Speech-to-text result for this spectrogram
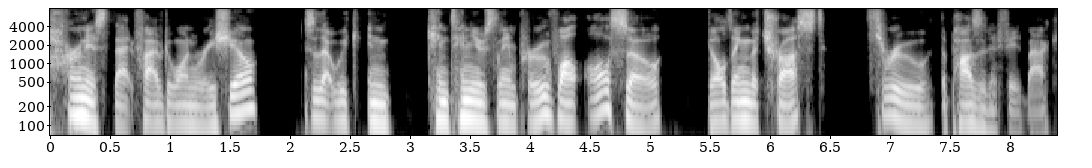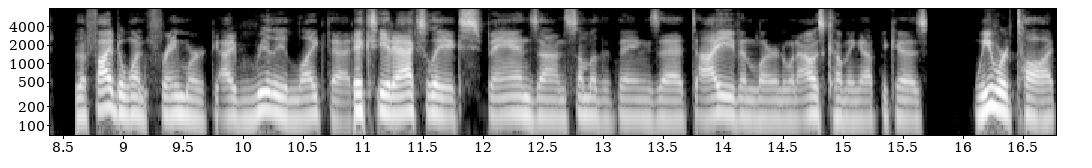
harness that five to one ratio so that we can continuously improve while also building the trust through the positive feedback. The five to one framework, I really like that. It, it actually expands on some of the things that I even learned when I was coming up because we were taught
